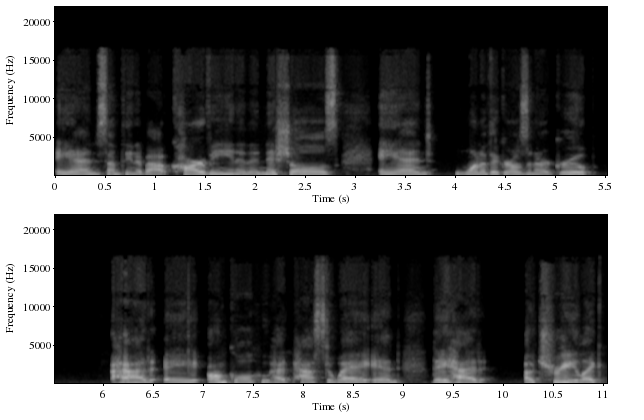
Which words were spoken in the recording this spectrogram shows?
and something about carving and initials. And one of the girls in our group had a uncle who had passed away and they had a tree like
